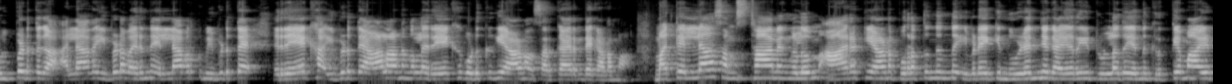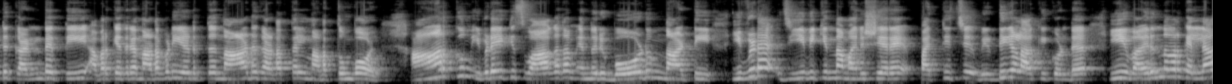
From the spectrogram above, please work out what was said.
ഉൾപ്പെടുത്തുക. അല്ലാതെ ഇവിടെ വരുന്ന എല്ലാവർക്കും ഇവിടുത്തെ രേഖ ഇവിടുത്തെ ആളാണെന്നുള്ള രേഖ കൊടുക്കുകയാണോ സർക്കാരിന്റെ കടമ? മറ്റെല്ലാ സംസ്ഥാനങ്ങളും ആരൊക്കെയാണ് പുറത്തുനിന്ന് ഇവിടേക്ക് നുഴഞ്ഞു കയറിയിട്ടുള്ളത് എന്ന് കൃത്യമായിട്ട് കണ്ടെത്തി അവർക്കെതിരെ നടപടിയെടുത്ത് നാട് കടത്തൽ നടത്തുമ്പോൾ ആർക്കും ഇവിടേക്ക് സ്വാഗതം എന്നൊരു ബോർഡും നാട്ടി ഇവിടെ ജീവിക്കുന്ന മനുഷ്യരെ പറ്റിച്ച് വിഡ്ഢികളാക്കിക്കൊണ്ട് ഈ വരുന്നവർക്ക് എല്ലാ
